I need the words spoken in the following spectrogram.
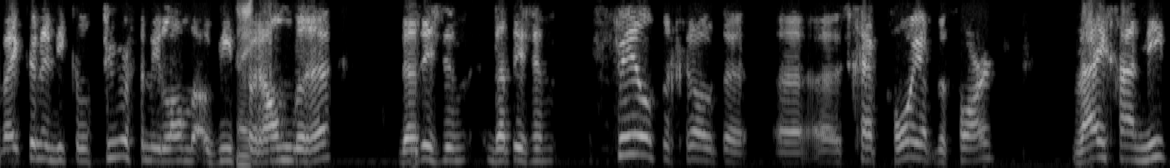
Wij kunnen die cultuur van die landen ook niet veranderen. Dat is een, dat is een veel te grote uh, schep gooi op de vork. Wij gaan niet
